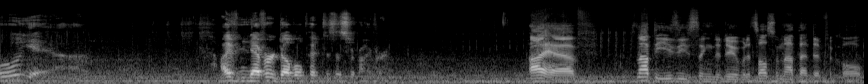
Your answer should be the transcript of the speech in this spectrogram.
oh yeah. I've never double pipped as a survivor. I have. It's not the easiest thing to do, but it's also not that difficult.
